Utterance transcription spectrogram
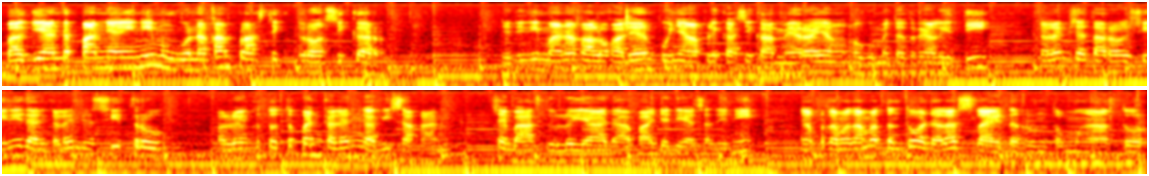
Bagian depannya ini menggunakan plastik Grossikers jadi di mana kalau kalian punya aplikasi kamera yang augmented reality, kalian bisa taruh di sini dan kalian bisa see through. Kalau yang ketutupan kalian nggak bisa kan? Saya bahas dulu ya ada apa aja di headset ini. Yang pertama-tama tentu adalah slider untuk mengatur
